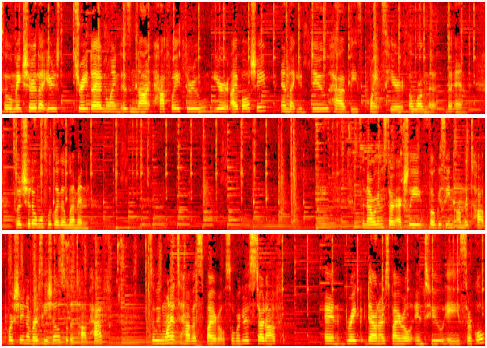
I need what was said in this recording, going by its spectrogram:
So make sure that your straight diagonal line is not halfway through your eyeball shape and that you do have these points here along the, the end. So it should almost look like a lemon. Okay. So now we're going to start actually focusing on the top portion of our seashell, so the top half. So we want it to have a spiral. So we're going to start off and break down our spiral into a circle.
